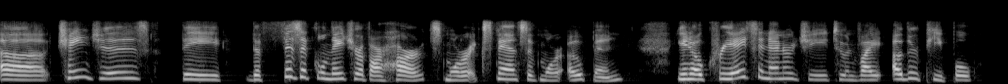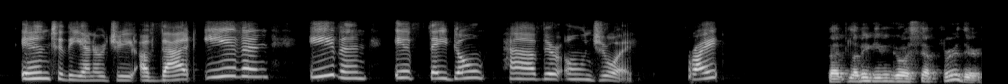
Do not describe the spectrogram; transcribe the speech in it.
Uh, changes the the physical nature of our hearts more expansive more open you know creates an energy to invite other people into the energy of that even even if they don't have their own joy right but let me even go a step further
